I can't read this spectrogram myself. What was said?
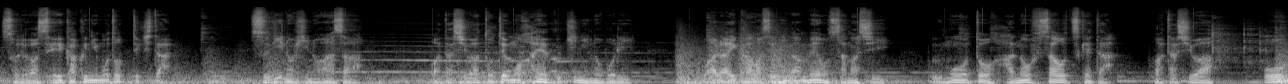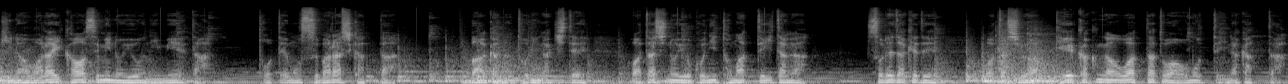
それは正確に戻ってきた。次の日の朝、私はとても早く木に登り、笑いカワセミが目を覚まし、羽毛と葉の房をつけた。私は大きな笑いカワセミのように見えた。とても素晴らしかった。バカな鳥が来て私の横に止まっていたが、それだけで私は計画が終わったとは思っていなかった。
